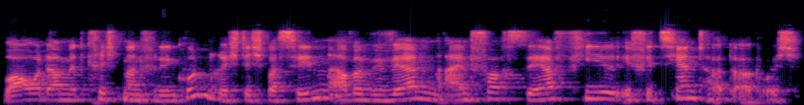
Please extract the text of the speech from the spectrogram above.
wow, damit kriegt man für den Kunden richtig was hin, aber wir werden einfach sehr viel effizienter dadurch.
